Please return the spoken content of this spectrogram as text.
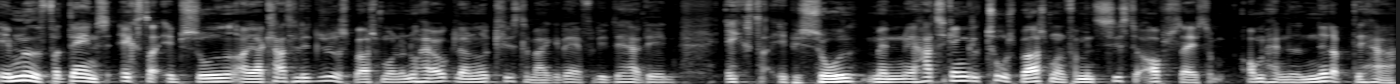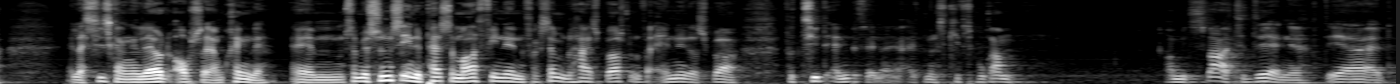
emnet for dagens ekstra episode, og jeg er klar til lidt lytterspørgsmål, og nu har jeg jo ikke lavet noget klistermærke i dag, fordi det her det er en ekstra episode. Men jeg har til gengæld to spørgsmål fra min sidste opslag, som omhandlede netop det her, eller sidste gang jeg lavede et opslag omkring det, øhm, som jeg synes egentlig passer meget fint ind. For eksempel har jeg et spørgsmål fra Anne, der spørger, hvor tit anbefaler jeg, at man skifter program? Og mit svar til det, Anja, det er, at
